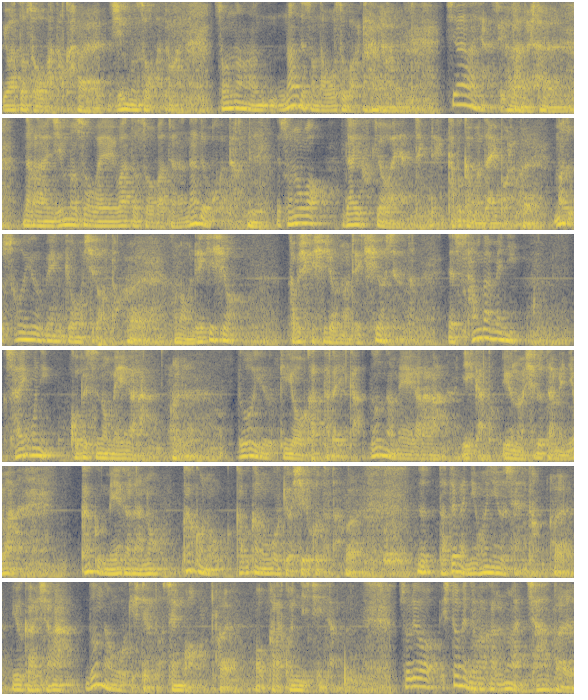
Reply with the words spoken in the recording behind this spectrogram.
弱戸相場とか人務相場とかそんななんでそんな大相場が来たのか。知らないじゃないですか一般の人。だから人務相場や弱戸相場っていうのはなぜ起こったか。その後大不況がやってきて株価も大ボロ、はい、まずそういう勉強をしろと、はい、この歴史を株式市場の歴史をすると。で3番目に最後に個別の銘柄、はい、どういう企業を買ったらいいかどんな銘柄がいいかというのを知るためには各銘柄の過去の株価の動きを知ることだ、はい、例えば日本郵船とい。う会社がどんな動きしてると戦後から今日になる。それを一目で分かるのがチャート。だ、は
